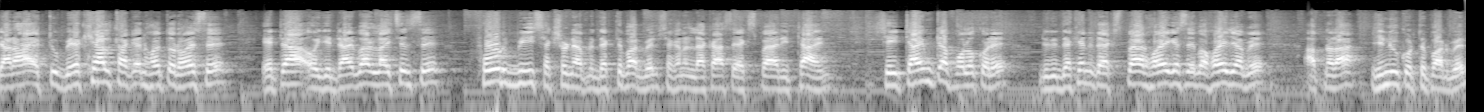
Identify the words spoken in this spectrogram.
যারা একটু বেখেয়াল থাকেন, হয়তো রয়েছে, এটা ওই যে ড্রাইভার লাইসেন্সে ফোর বি সেকশনে আপনি দেখতে পারবেন, সেখানে লেখা আছে এক্সপায়ারি টাইম সেই টাইমটা ফলো করে যদি দেখেন এটা এক্সপায়ার হয়ে গেছে বা হয়ে যাবে, আপনারা রিনিউ করতে পারবেন।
